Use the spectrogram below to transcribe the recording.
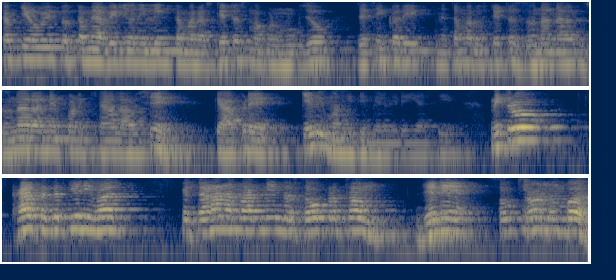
શક્ય હોય તો તમે આ વિડીયોની લિંક તમારા સ્ટેટસમાં પણ મૂકજો, જેથી કરી અને તમારું સ્ટેટસ જોનારા જોનારાને પણ ખ્યાલ આવશે કે આપણે કેવી માહિતી મેળવી રહ્યા છીએ. મિત્રો, ખાસ અગત્યની વાત કે ચણાના પાકની અંદર સૌ પ્રથમ જેને સૌથી ત્રણ નંબર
